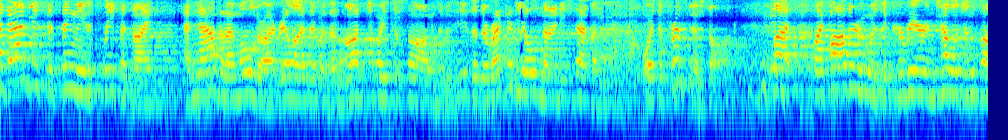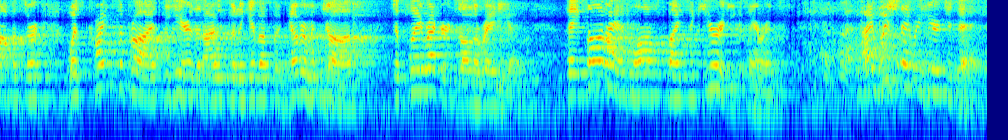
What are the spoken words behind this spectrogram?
My dad used to sing me to sleep at night, and now that I'm older, I realize it was an odd choice of songs. It was either the Wreck of the Old 97 or the Prisoner song. But my father, who was a career intelligence officer, was quite surprised to hear that I was going to give up a government job to play records on the radio. They thought I had lost my security clearance. I wish they were here today.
